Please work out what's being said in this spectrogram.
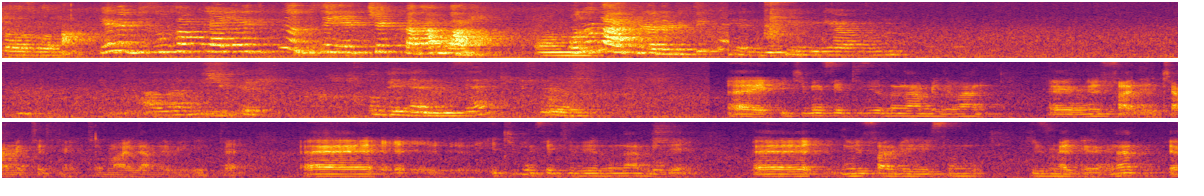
Şarj var. Gene biz uzak yerlere gitmiyoruz. Bize yetecek kadar var. Anladım. Onun da aküleri yavrum. Allah'ım şükür bugünlerimize. Ee, 2008 yılından beri ben e, Nülfer'de ikamet etmekteyim ailemle birlikte. Ee, 2008 yılından beri e, Nülfer Belediyesi'nin hizmetlerinden e,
